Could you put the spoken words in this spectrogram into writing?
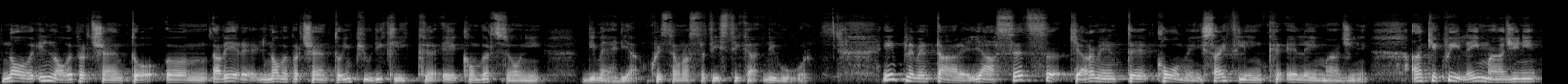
9, il 9%, um, ehm, avere il 9% in più di click e conversioni di media. Questa è una statistica di Google. Implementare gli assets chiaramente come i site link e le immagini. Anche qui le immagini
